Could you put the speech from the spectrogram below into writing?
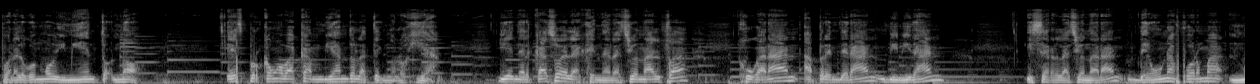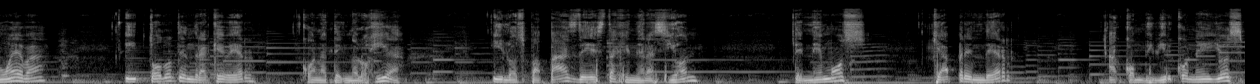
por algún movimiento. No, es por cómo va cambiando la tecnología. Y en el caso de la generación alfa, jugarán, aprenderán, vivirán y se relacionarán de una forma nueva y todo tendrá que ver con la tecnología y los papás de esta generación tenemos que aprender a convivir con ellos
